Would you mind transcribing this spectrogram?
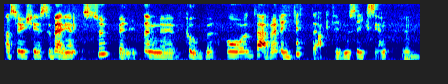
Alltså i Kirseberg, en superliten eh, pub. Och där är det jätteaktiv musikscen. Mm.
